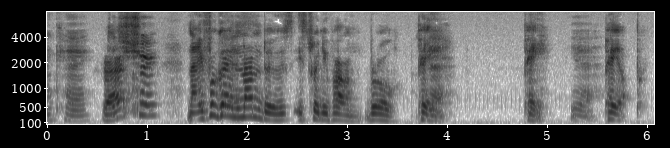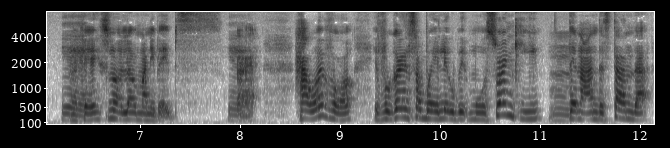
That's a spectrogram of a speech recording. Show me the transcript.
Okay. Right? That's true. now if we're going Yes. nando's it's 20 pound bro pay Yeah. pay Yeah. pay up. Yeah. Okay, it's not a lot of money, babes. Yeah. Alright. However, if we're going somewhere a little bit more swanky, Mm. then I understand that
